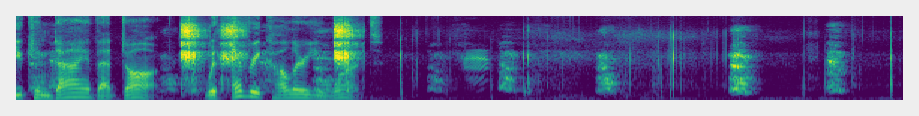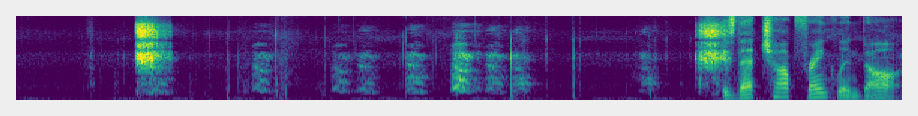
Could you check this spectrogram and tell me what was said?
You can dye that dog with every color you want. Is that Chop Franklin dog?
